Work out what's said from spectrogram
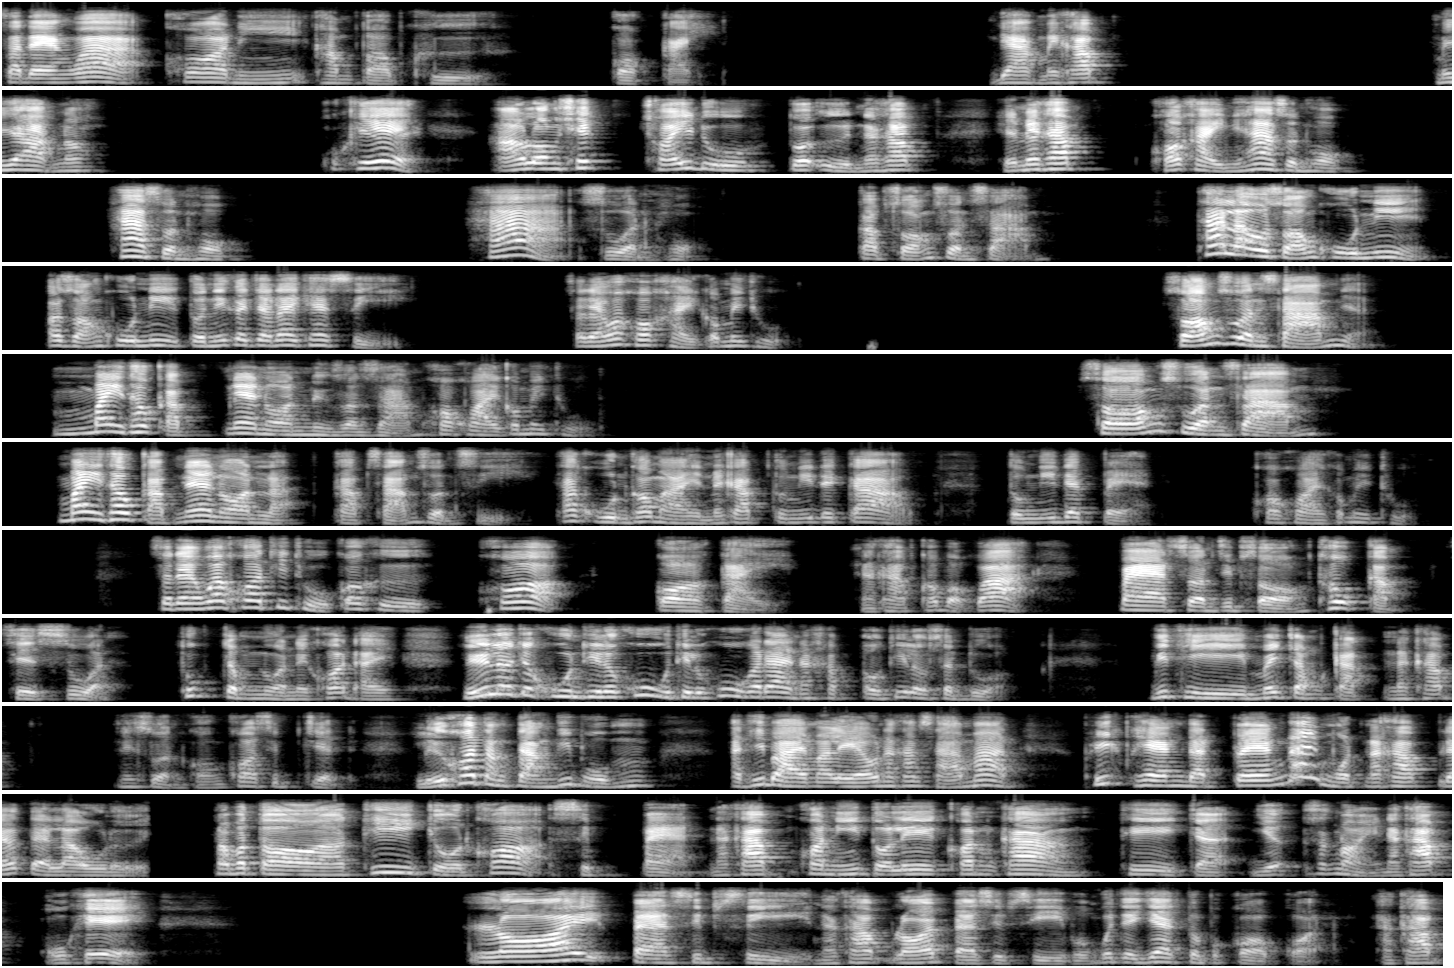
แสดงว่าข้อนี้คำตอบคือกอไก่ ยากไหมครับ ไม่ยากเนาะ โอเค เอาลองเช็คช้อยดูตัวอื่นนะครับ เห็นไหมครับ ขอไข่นี่ห้าส่วนหกห้าส่วนหกห้าส่วนหกกับสองส่วนสามถ้าเราเอาสองคูณนี่ เอาสองคูณนี่ ตัวนี้ก็จะได้แค่สี่แสดงว่าขอไข่ก็ไม่ถูกสองส่วนสามเนี่ย ไม่เท่ากับแน่นอนหนึ่งส่วนสามคอควายก็ไม่ถูกสองส่วนสาม ไม่เท่ากับแน่นอนละ่ะ กับสามส่วนสี่ถ้าคูณเข้ามาเห็นไหมครับ ตรงนี้ได้เก้าตรงนี้ได้แปดข้อควายก็ไม่ถูก แสดงว่าข้อที่ถูกก็คือ ข้อกอไก่นะครับเขาบอกว่าแปดส่วนสิบสองเท่ากับเศษส่วนทุกจำนวนในข้อใด หรือเราจะคูณทีละคู่ทีละคู่ก็ได้นะครับ เอาที่เราสะดวก วิธีไม่จำกัดนะครับ ในส่วนของข้อ 17 หรือข้อต่างๆ ที่ผมอธิบายมาแล้วนะครับ สามารถพลิกแพงดัดแปลงได้หมดนะครับ แล้วแต่เราเลย เรามาต่อที่โจทย์ข้อ 18 นะครับ ข้อนี้ตัวเลขค่อนข้างที่จะเยอะสักหน่อยนะครับ โอเค184นะครับ184ผมก็จะแยกตัวประกอบก่อนนะครับ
